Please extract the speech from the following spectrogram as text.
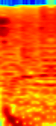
It's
